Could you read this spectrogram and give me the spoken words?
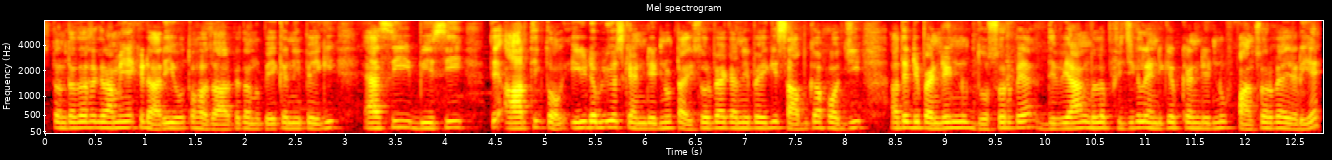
ਸੁਤੰਤਰਤਾ ਸੰਗਰਾਮੀ ਜਾਂ ਖਿਡਾਰੀ ਹੋ, ਤਾਂ 1000 ਰੁਪਏ ਤੁਹਾਨੂੰ ਪੇ ਕਰਨੀ ਪਏਗੀ। ਐਸਸੀ ਬੀਸੀ ਤੇ ਆਰਥਿਕ ਤੋਂ ਈਡਬਲਯੂਐਸ ਕੈਂਡੀਡੇਟ ਨੂੰ 250 ਰੁਪਏ ਕਰਨੀ ਪਏਗੀ, ਸਾਬਕਾ ਫੌਜੀ ਅਤੇ ਡਿਪੈਂਡੈਂਟ ਨੂੰ 200 ਰੁਪਏ ਦਿਵਿਆਂਗ ਮਤਲਬ ਫਿਜ਼ੀਕਲ ਹੈਂਡੀਕੈਪ ਕੈਂਡੀਡੇਟ ਨੂੰ 500 ਰੁਪਏ ਜਿਹੜੀ ਹੈ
